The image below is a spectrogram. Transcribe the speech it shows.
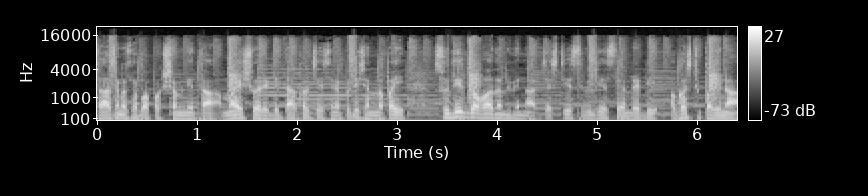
శాసనసభ పక్షం నేత మహేశ్వర్ రెడ్డి దాఖలు చేసిన పిటిషన్లపై సుదీర్ఘ వాదనలు విన్న జస్టిస్ విజయసేన్ రెడ్డి ఆగస్టు పదిన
